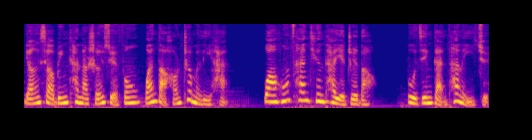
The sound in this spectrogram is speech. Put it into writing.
杨小兵看到沈雪峰玩导航这么厉害，网红餐厅他也知道，不禁感叹了一句：“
